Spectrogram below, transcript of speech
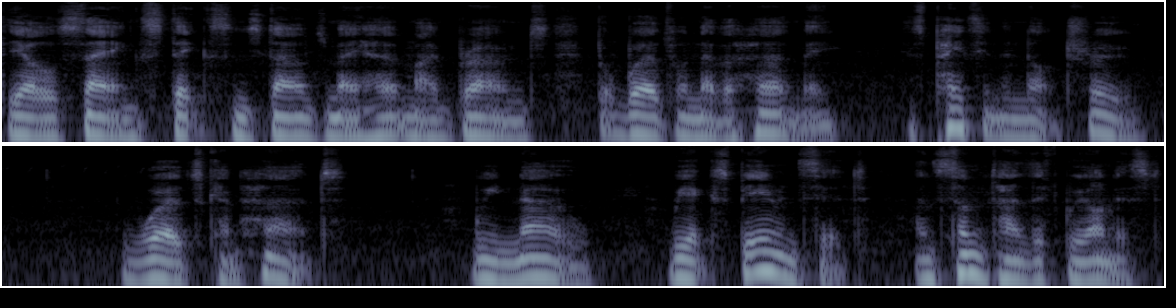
The old saying, sticks and stones may hurt my bones, but words will never hurt me, is patently not true. Words can hurt. We know, we experience it, and sometimes, if we're honest,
